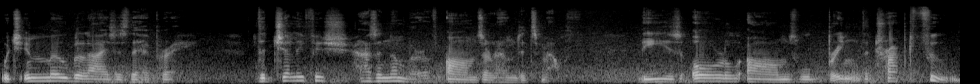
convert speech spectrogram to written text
which immobilizes their prey. The jellyfish has a number of arms around its mouth. These oral arms will bring the trapped food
